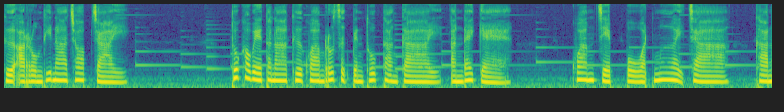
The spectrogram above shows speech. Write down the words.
คืออารมณ์ที่น่าชอบใจ ทุกขเวทนาคือความรู้สึกเป็นทุกข์ทางกาย อันได้แก่ ความเจ็บปวดเมื่อยชา คัน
